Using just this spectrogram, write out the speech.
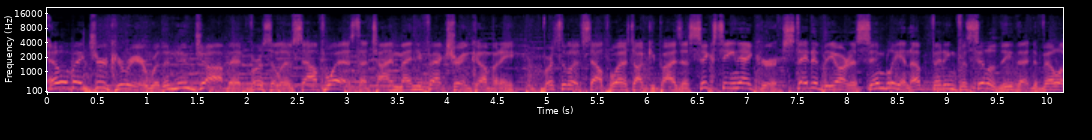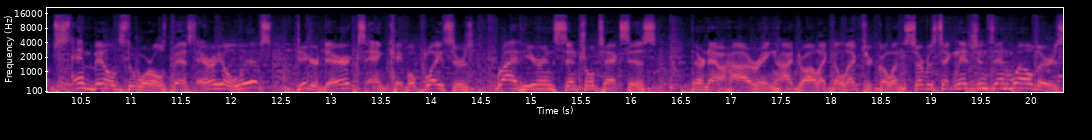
Elevate your career with a new job at Versalift Southwest, a time manufacturing company. Versalift Southwest occupies a 16 acre, state of the art assembly and upfitting facility that develops and builds the world's best aerial lifts, digger derricks, and cable placers right here in Central Texas. They're now hiring hydraulic, electrical, and service technicians and welders.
